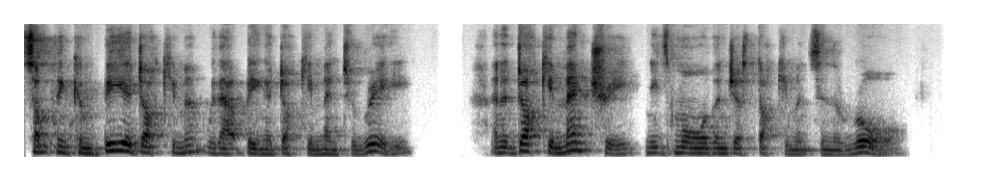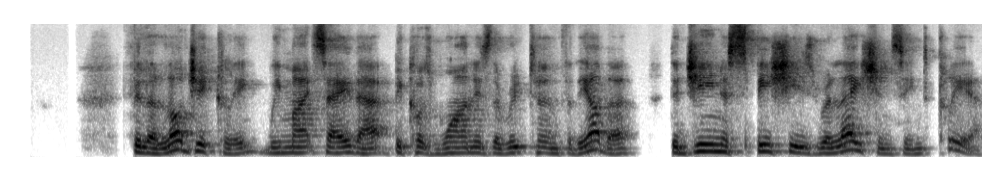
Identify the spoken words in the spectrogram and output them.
Something can be a document without being a documentary, and a documentary needs more than just documents in the raw. Philologically, we might say that because one is the root term for the other, the genus-species relation seems clear.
